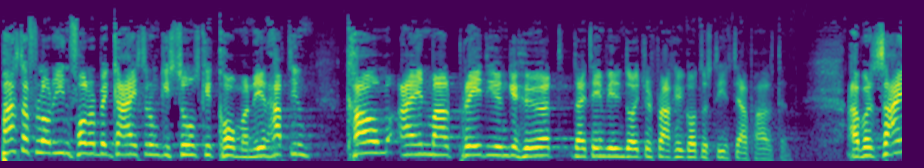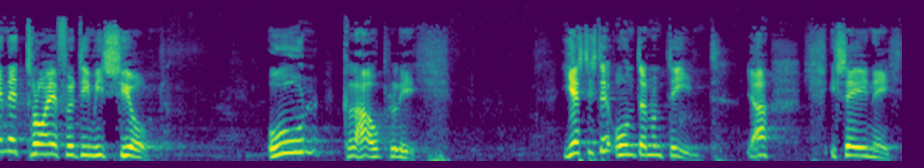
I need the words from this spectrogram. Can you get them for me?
Pastor Florin voller Begeisterung ist zu uns gekommen. Ihr habt ihn kaum einmal predigen gehört, seitdem wir in deutscher Sprache Gottesdienste abhalten. Aber seine Treue für die Mission, unglaublich. Jetzt ist er unten und dient. Ja, ich, sehe ihn nicht.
